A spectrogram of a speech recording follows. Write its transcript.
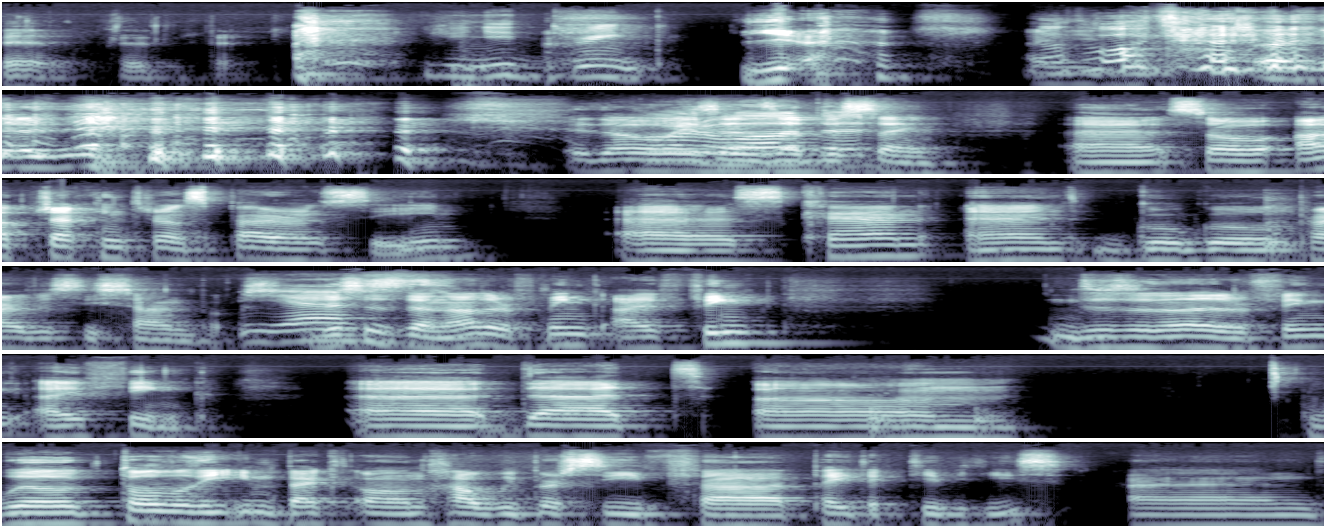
you need drink. Yeah. Not water. it always ends up the same. Uh, so app tracking transparency, uh, SKAN and Google Privacy Sandbox. Yes. This is another thing I think. This is another thing I think uh, that um, will totally impact on how we perceive uh, paid activities, and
